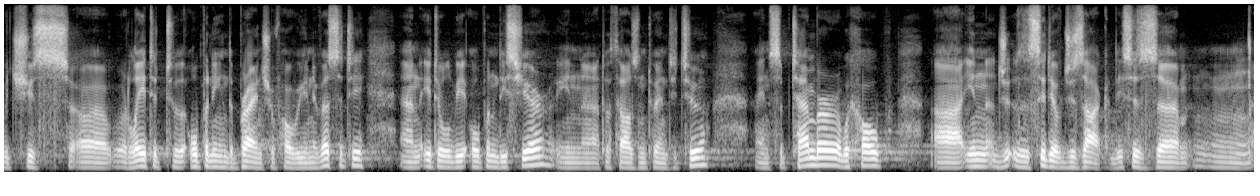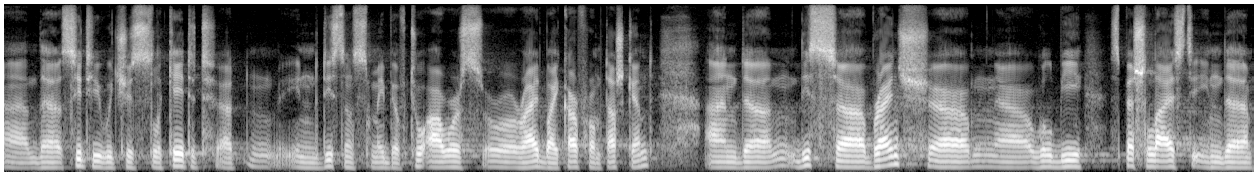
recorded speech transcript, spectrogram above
which is related to opening the branch of our university and it will be open this year in 2022 in September, we hope, uh, in the city of Jizzakh. This is um, mm, uh, the city which is located uh, in the distance maybe of two hours ride by car from Tashkent. And uh, this uh, branch um, uh, will be specialized in the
